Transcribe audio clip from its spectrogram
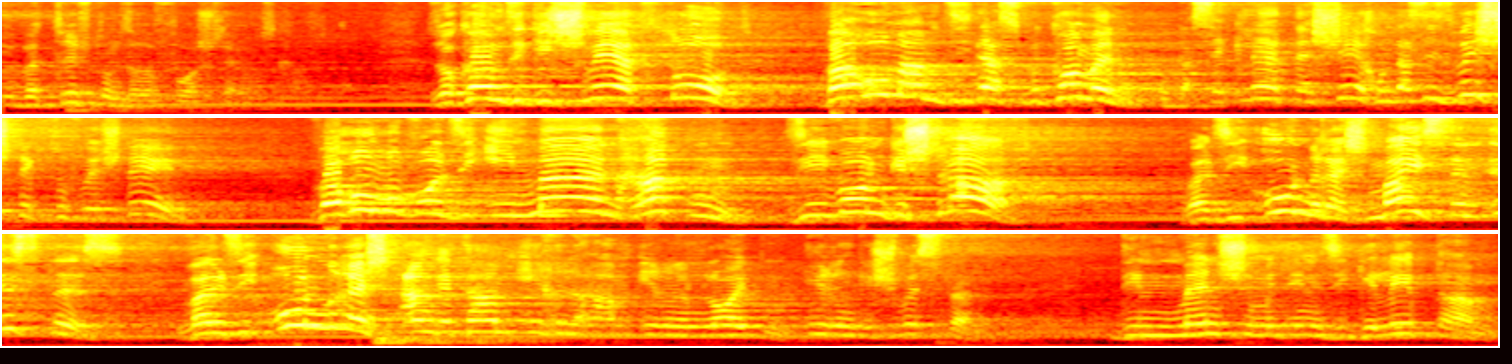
übertrifft unsere Vorstellungskraft. So kommen sie geschwärzt tot. Warum haben sie das bekommen? Und das erklärt der Sheikh und das ist wichtig zu verstehen. Warum, obwohl sie Iman hatten, sie wurden gestraft? Weil sie Unrecht, meistens ist es, weil sie Unrecht angetan haben ihren Leuten, ihren Geschwistern, den Menschen, mit denen sie gelebt haben.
